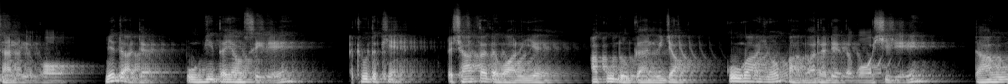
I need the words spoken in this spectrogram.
ษံတွေပေါ်မေတ္တာတက်ပူပြီးတက်ရောက်စေတယ်အထူးသဖြင့်တခြားတတ္တဝါတွေရဲ့အကုသိုလ်ကံတွေကြောင့်ကိုယ်ပါရောပါသွားတတ်တဲ့သဘောရှိတယ် ဒါကို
